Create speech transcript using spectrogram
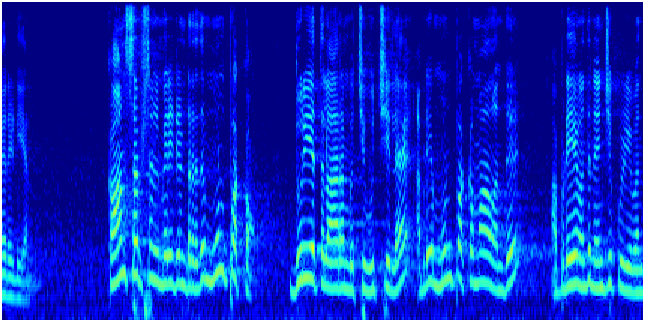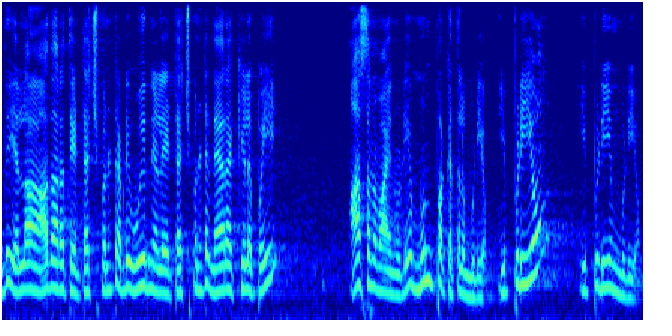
மெரிடியன் கான்செப்ஷனல் மெரிடியன்றது முன்பக்கம். துரியத்தில் ஆரம்பித்து உச்சியில் அப்படியே முன்பக்கமாக வந்து அப்படியே வந்து நெஞ்சுக்குழி வந்து எல்லா ஆதாரத்தையும் டச் பண்ணிட்டு அப்படியே உயிர்நிலையை டச் பண்ணிவிட்டு நேராக கீழே போய் ஆசனவாயினுடைய முன்பக்கத்தில் முடியும். இப்படியும் இப்படியும் முடியும்.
